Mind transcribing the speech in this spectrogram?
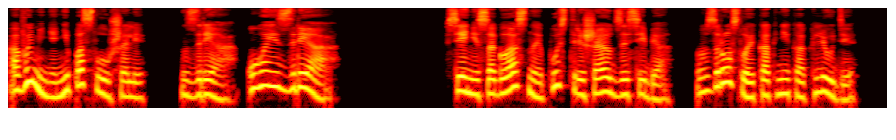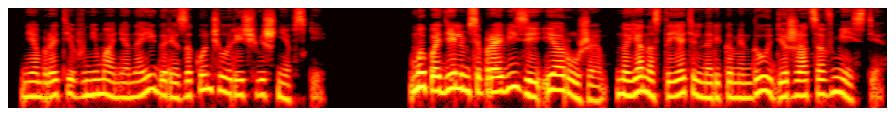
а вы меня не послушали. Зря, ой, зря!» Все несогласные пусть решают за себя. Взрослые, как-никак, люди. Не обратив внимания на Игоря, закончил речь Вишневский. Мы поделимся провизией и оружием, но я настоятельно рекомендую держаться вместе.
